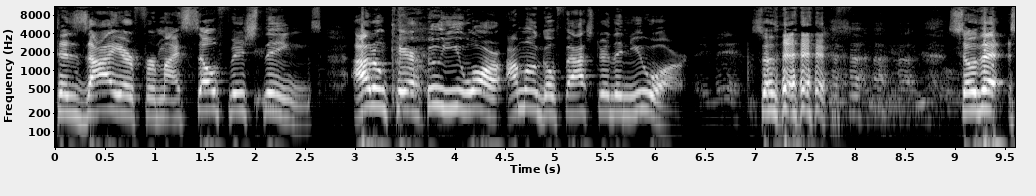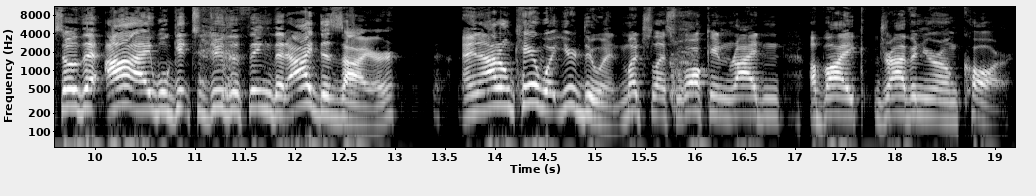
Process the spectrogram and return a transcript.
desire for my selfish things. I don't care who you are, I'm going to go faster than you are. Amen. So that so that so that I will get to do the thing that I desire and I don't care what you're doing, much less walking, riding a bike, driving your own car.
